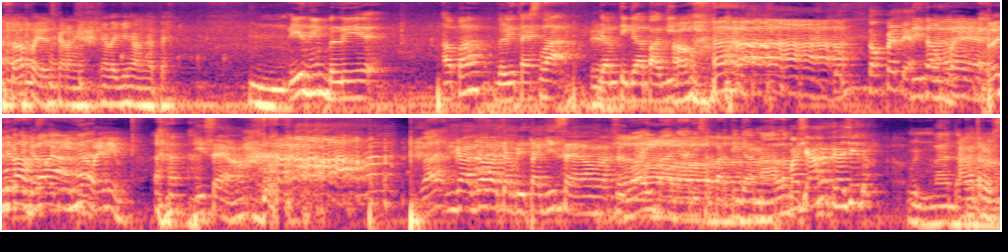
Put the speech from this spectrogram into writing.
Isu apa ya sekarang ya yang lagi hangat ya? Hmm, ini beli apa? Beli Tesla jam 3 pagi. Oh. Tokped ya? Di topet. Lo jam Murah 3 pagi ngapain nih? Gisel. Enggak, gue baca berita Gisel maksud. gua ibadah di sepertiga malam. Masih hangat gak sih itu? Enggak dong. Hangat terus.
